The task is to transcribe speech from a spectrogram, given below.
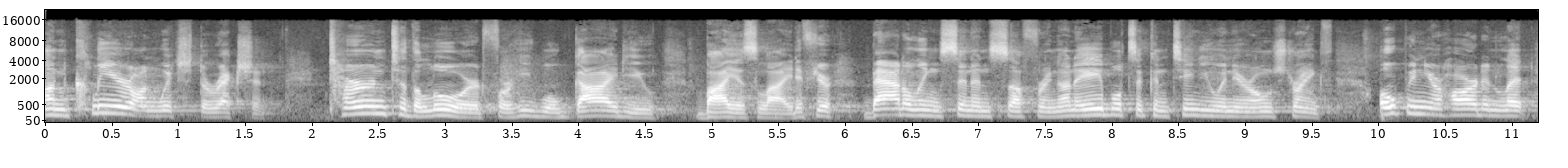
unclear on which direction, turn to the Lord, for He will guide you by His light. If you're battling sin and suffering, unable to continue in your own strength, open your heart and let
